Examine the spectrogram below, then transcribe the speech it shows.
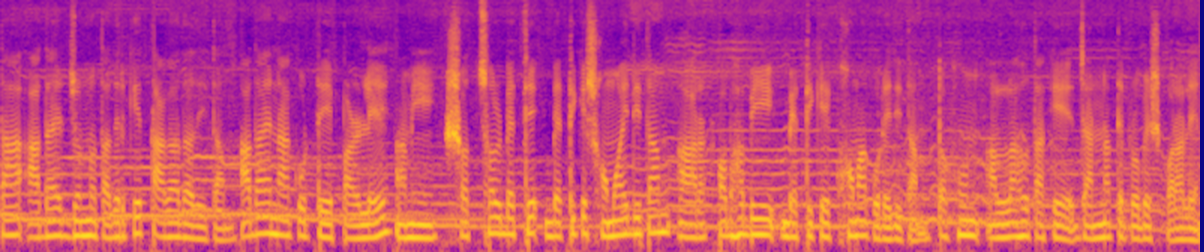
তা আদায়ের জন্য তাদেরকে তাগাদা দিতাম। আদায় না করতে পারলে আমি সচ্ছল ব্যক্তি, ব্যক্তিকে সময় দিতাম আর অভাবী ব্যক্তিকে ক্ষমা করে দিতাম। তখন আল্লাহ তাকে জান্নাতে প্রবেশ করালেন।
